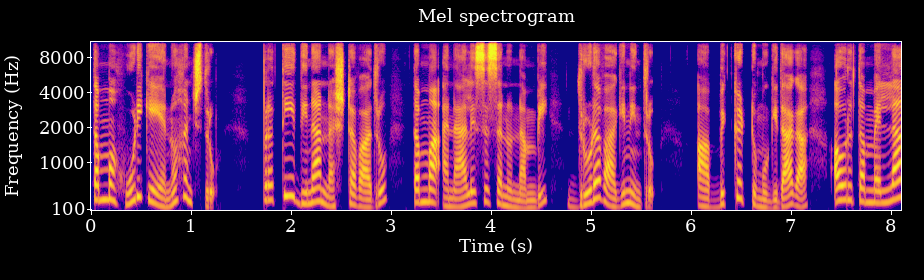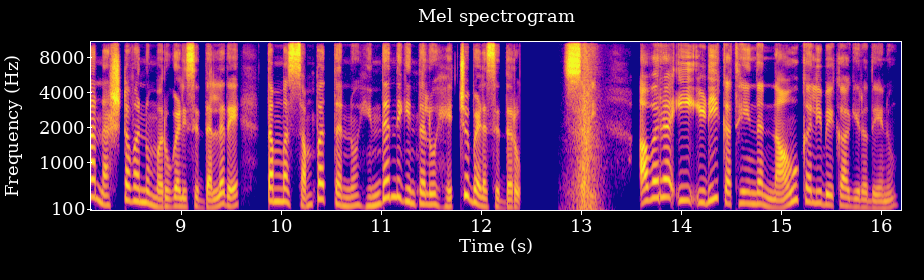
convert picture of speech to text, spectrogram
ತಮ್ಮ ಹೂಡಿಕೆಯನ್ನು ಹಂಚಿದ್ರು. ಪ್ರತಿದಿನ ನಷ್ಟವಾದ್ರೂ ತಮ್ಮ ಅನಾಲಿಸಿಸ್ ಅನ್ನು ನಂಬಿ ದೃಢವಾಗಿ ನಿಂತ್ರು. ಆ ಬಿಕ್ಕಟ್ಟು ಮುಗಿದಾಗ ಅವರು ತಮ್ಮೆಲ್ಲಾ ನಷ್ಟವನ್ನು ಮರುಗಳಿಸಿದ್ದಲ್ಲದೆ ತಮ್ಮ ಸಂಪತ್ತನ್ನು ಹಿಂದೆಂದಿಗಿಂತಲೂ ಹೆಚ್ಚು ಬೆಳೆಸಿದ್ದರು. ಸರಿ ಅವರ ಈ ಇಡೀ ಕಥೆಯಿಂದ ನಾವು ಕಲಿಬೇಕಾಗಿರೋದೇನು?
